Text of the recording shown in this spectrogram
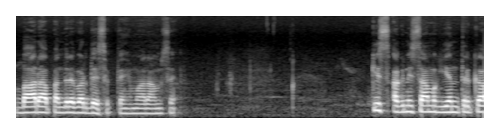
बारह, पंद्रह बार दे सकते हैं हम आराम से। किस अग्निशामक यंत्र का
